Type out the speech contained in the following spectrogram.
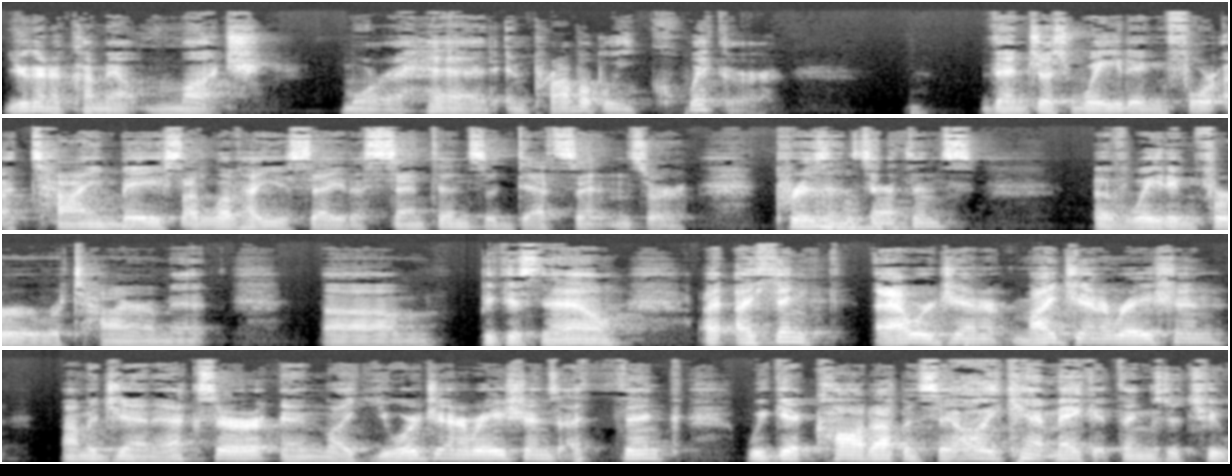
you're going to come out much more ahead and probably quicker than just waiting for a time based I love how you say it a sentence, a death sentence or prison mm-hmm. sentence of waiting for a retirement. Um, because now I, I think our gener my generation I'm a Gen Xer and like your generations I think we get caught up and say oh you can't make it. Things are too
